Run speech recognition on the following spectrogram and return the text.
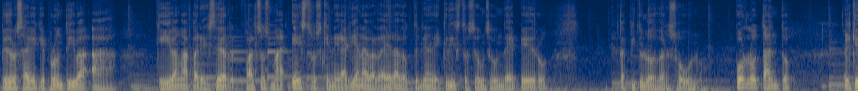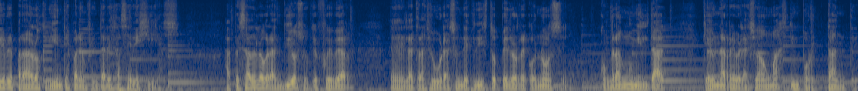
Pedro sabe que pronto iba a que iban a aparecer falsos maestros que negarían la verdadera doctrina de Cristo, según 2 de Pedro, capítulo 2, verso 1. Por lo tanto, él quiere preparar a los creyentes para enfrentar esas herejías. A pesar de lo grandioso que fue ver eh, la transfiguración de Cristo, Pedro reconoce con gran humildad que hay una revelación aún más importante,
